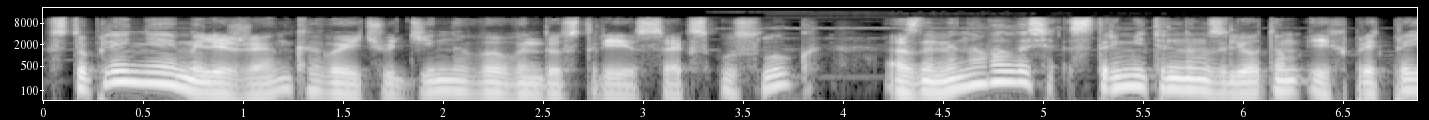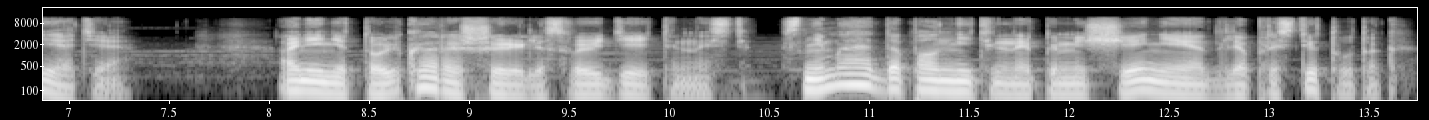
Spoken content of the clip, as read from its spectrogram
Вступление Мележенкова и Чудинова в индустрию секс-услуг ознаменовалось стремительным взлетом их предприятия. Они не только расширили свою деятельность, снимая дополнительные помещения для проституток,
